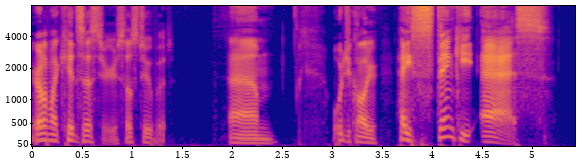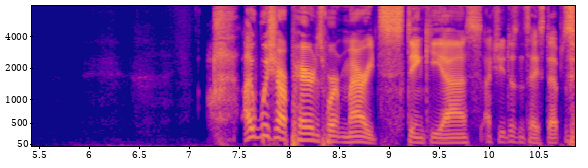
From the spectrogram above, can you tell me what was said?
You're like my kid sister. You're so stupid. Um, what would you call her? Hey, stinky ass. I wish our parents weren't married. Stinky ass. Actually, it doesn't say steps.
